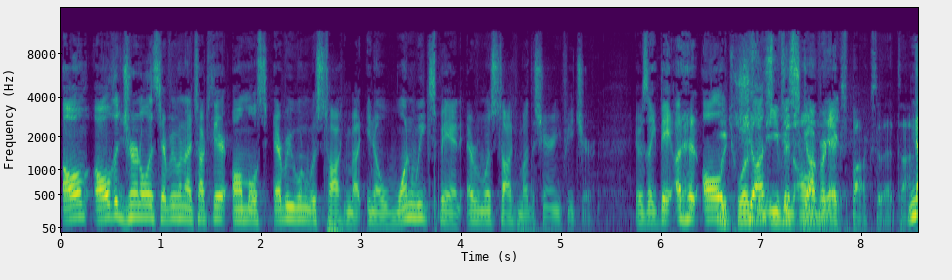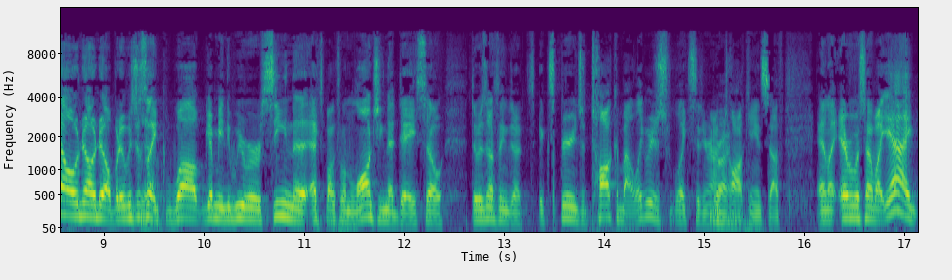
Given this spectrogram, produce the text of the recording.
All, all the journalists, everyone I talked to there, almost everyone was talking about. You know, one week span, everyone was talking about the sharing feature. It was like they had all Which just discovered the it. Xbox at that time. No, no, no. But it was just Yeah. like, well, I mean, we were seeing the Xbox One launching that day, so there was nothing to experience to talk about. Like we were just like sitting around Right. talking and stuff, and like everyone was talking about, yeah, I,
